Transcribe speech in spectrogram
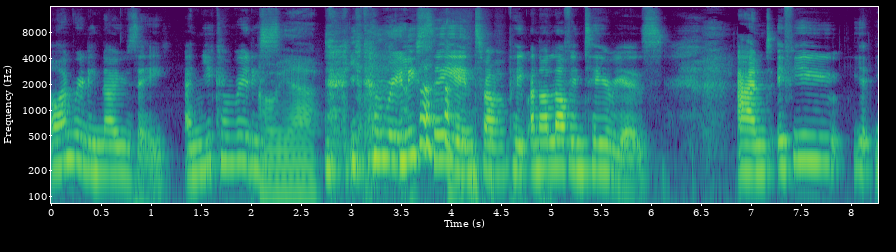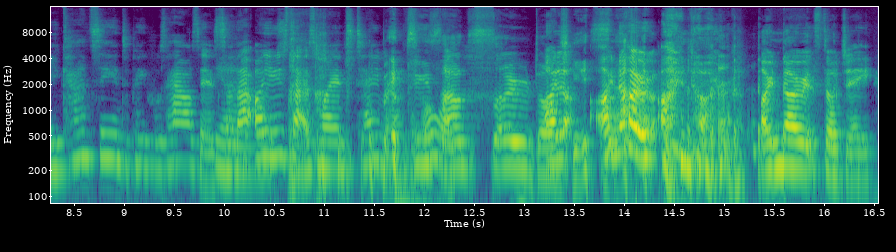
I'm really nosy, and you can really Oh yeah. you can really see into other people and i love interiors. And if you you, can see into people's houses. So that i use that as my entertainment. I Makes think, you "Oh, I- sound so I, dodgy. lo- I know i know i know it's dodgy.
